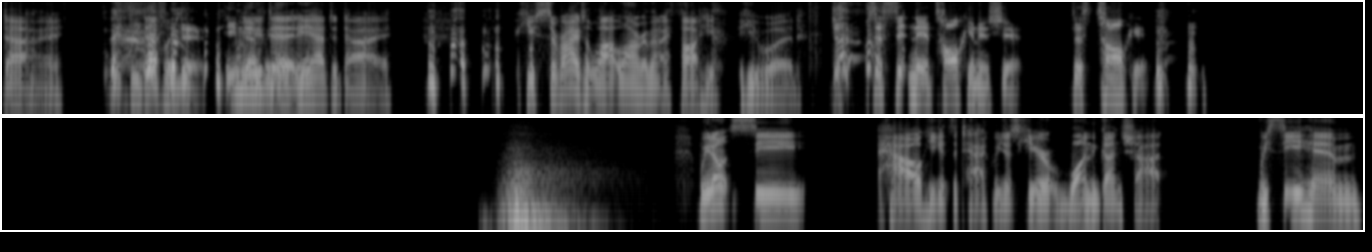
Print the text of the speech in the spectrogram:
die he definitely did. He I mean, he did. that. He had to die. he survived a lot longer than I thought he he would. just just sitting there talking and shit, just talking. We don't see how he gets attacked. We just hear one gunshot. We see him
